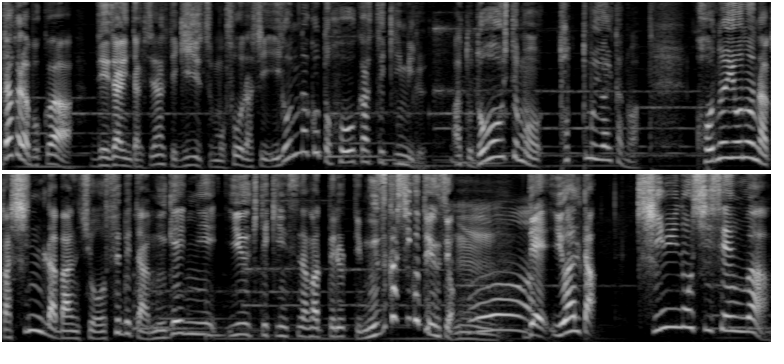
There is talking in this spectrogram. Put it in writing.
だから僕はデザインだけじゃなくて技術もそうだしいろんなことを包括的に見る。あとどうしてもとっても言われたのはこの世の中神羅万象全ては無限に有機的につながってるっていう難しいこと言うんですよ。で言われた。君の視線は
